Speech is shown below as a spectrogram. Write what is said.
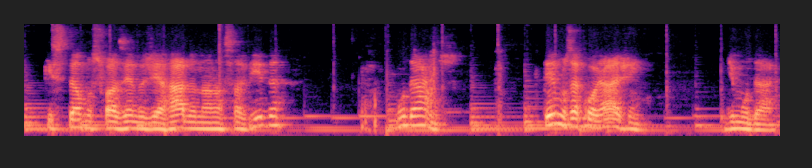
O que estamos fazendo de errado na nossa vida mudarmos. Temos a coragem de mudar.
